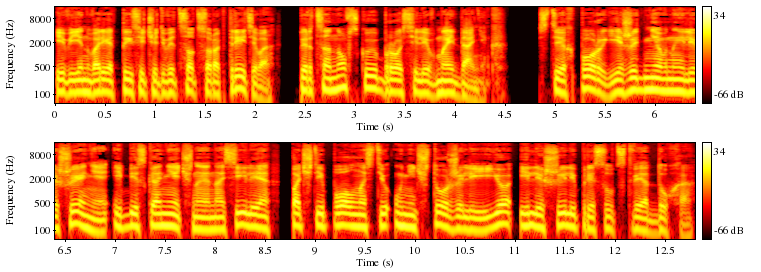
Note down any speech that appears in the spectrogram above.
и в январе 1943-го Перцановскую бросили в Майданик. С тех пор ежедневные лишения и бесконечное насилие почти полностью уничтожили ее и лишили присутствия духа.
